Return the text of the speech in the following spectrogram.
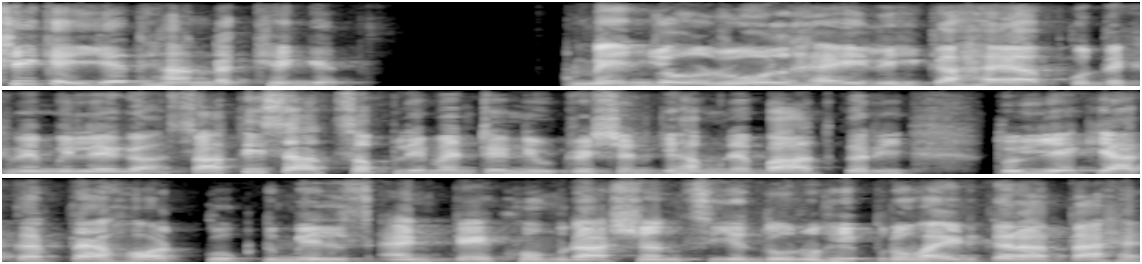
ठीक है ये ध्यान रखेंगे। मेन जो रोल है, इन्हीं का है आपको देखने मिलेगा। साथ ही साथ सप्लीमेंट्री न्यूट्रिशन की हमने बात करी तो ये क्या करता है? Hot cooked meals and take home ration ये दोनों ही प्रोवाइड कराता है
